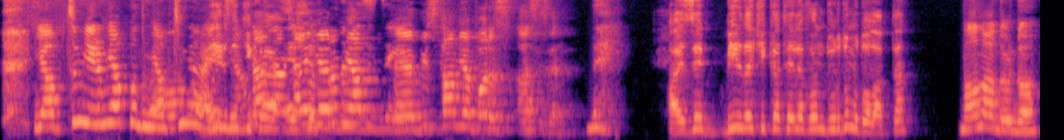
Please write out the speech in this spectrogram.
Yaptım yarım yapmadım yaptım Oo. gayet Bir ya. dakika. Sen yapıyorum yarım yap. Azize'yi. e, biz tam yaparız Azize. Ayze bir dakika telefon durdu mu dolapta? Vallahi durdu.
